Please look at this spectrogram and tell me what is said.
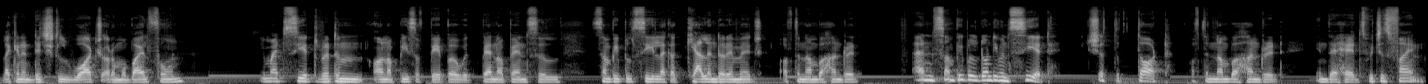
like in a digital watch or a mobile phone. You might see it written on a piece of paper with pen or pencil. Some people see like a calendar image of the number 100. And some people don't even see it. It's just the thought of the number 100 in their heads, which is fine.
